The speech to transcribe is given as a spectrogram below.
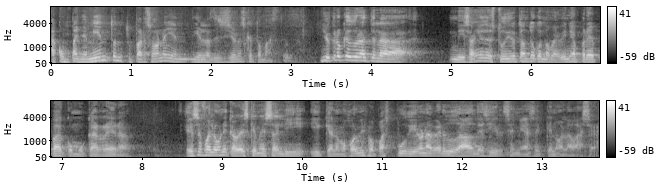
acompañamiento en tu persona y en, y en las decisiones que tomaste, güey. Yo creo que durante la- mis años de estudio, tanto cuando me vine a prepa como carrera, esa fue la única vez que me salí y que a lo mejor mis papás pudieron haber dudado en decir, se me hace que no la va a hacer.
